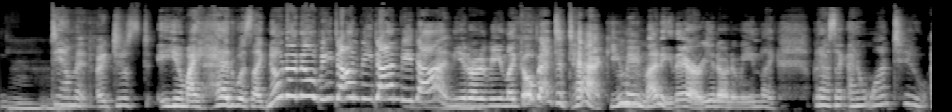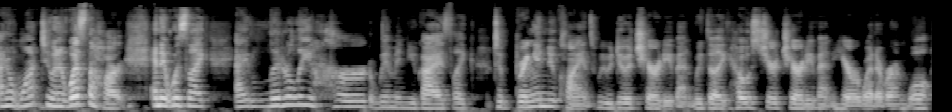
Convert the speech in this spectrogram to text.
Mm. damn it i just you know my head was like no no no be done done be done. You know what i mean? Like go back to tech. You made Mhm. money there you know what i mean? Like but i was like i don't want to. I don't want to. And it was the heart. And it was like i literally heard women you guys like to bring in new clients we would do a charity event. We'd like host your charity event here or whatever and we'll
